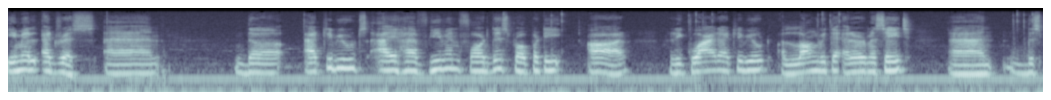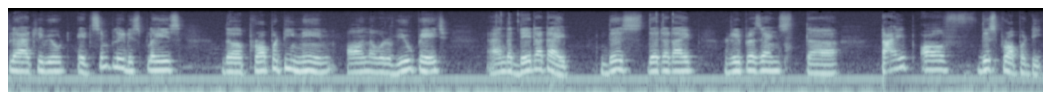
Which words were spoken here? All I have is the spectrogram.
email address and the attributes I have given for this property are required attribute along with the error message and display attribute. It simply displays the property name on our view page and the data type. This data type represents the type of this property.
